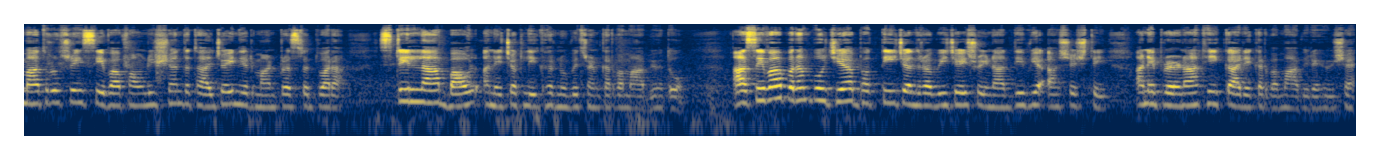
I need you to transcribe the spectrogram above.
માતૃશ્રી સેવા ફાઉન્ડેશન તથા જય નિર્માણ ટ્રસ્ટ દ્વારા સ્ટીલના બાઉલ અને ચકલી ઘરનું વિતરણ કરવામાં આવ્યું હતું. આ સેવા પરમ પૂજ્ય ભક્તિ ચંદ્ર વિજય શ્રીના દિવ્ય આશીષથી અને પ્રેરણાથી કાર્ય કરવામાં આવી રહ્યું છે.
